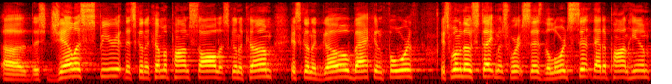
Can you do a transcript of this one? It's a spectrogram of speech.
uh, this jealous spirit that's going to come upon Saul. It's going to come, it's going to go back and forth. It's one of those statements where it says the Lord sent that upon him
